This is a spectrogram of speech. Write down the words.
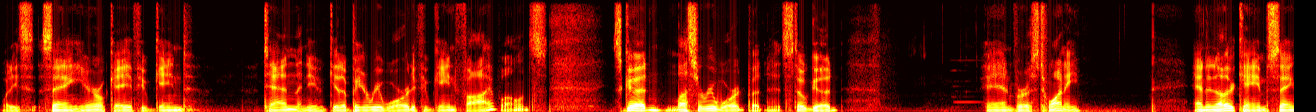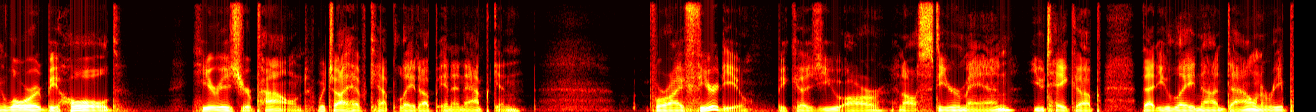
what he's saying here. Okay, if you've gained 10, then you get a bigger reward. If you've gained five, well, it's, it's good. Lesser reward, but it's still good and verse 20. And another came, saying, Lord, behold, here is your pound, which I have kept laid up in a napkin. For I feared you, because you are an austere man. You take up that you lay not down, reap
